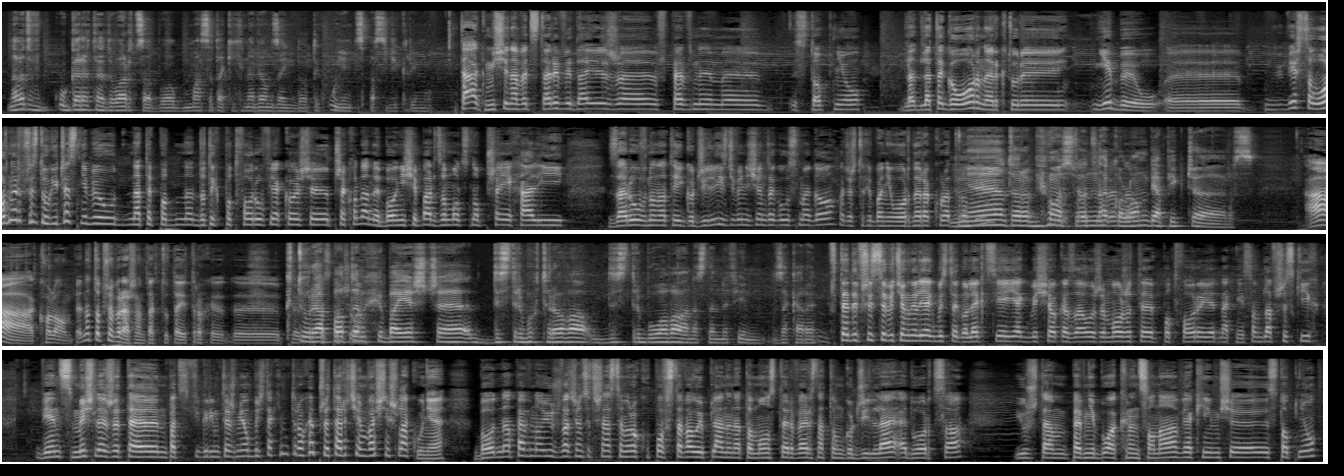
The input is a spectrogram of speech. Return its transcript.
Nawet w, u Garetha Edwardsa było masa takich nawiązań do tych ujęć z Pacific Rimu. Tak, mi się nawet stary wydaje, że w pewnym e, stopniu dla, dlatego Warner, który nie był. E, wiesz co, Warner przez długi czas nie był na te pod, na, do tych potworów jakoś e, przekonany, bo oni się bardzo mocno przejechali zarówno na tej Godzilli z 98, chociaż to chyba nie Warner akurat robił. Nie, to robiła słynna Columbia Pictures. A, Kolumbia. No to przepraszam, tak tutaj trochę. Yy, Która potem chyba jeszcze dystrybuowała, dystrybuowała następny film za karę. Wtedy wszyscy wyciągnęli jakby z tego lekcję i jakby się okazało, że może te potwory jednak nie są dla wszystkich. Więc myślę, że ten Pacific Rim też miał być takim trochę przetarciem właśnie szlaku, nie? Bo na pewno już w 2013 roku powstawały plany na to Monsterverse, na tą Godzilla Edwardsa. Już tam pewnie była kręcona w jakimś e, stopniu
